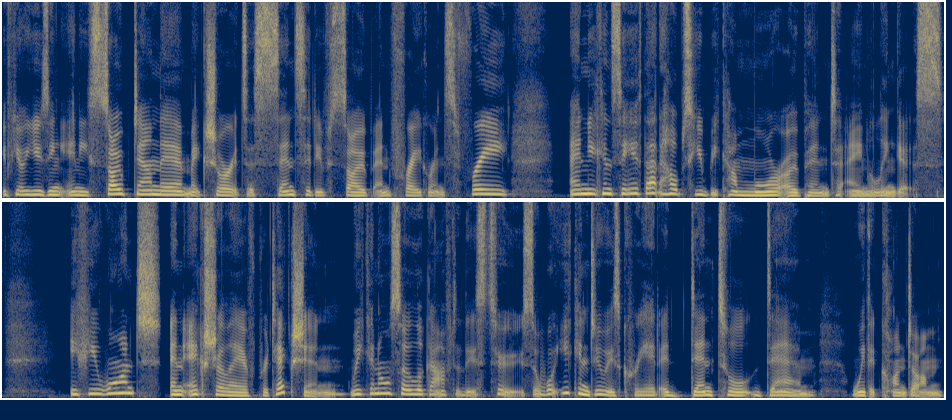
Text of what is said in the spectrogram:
If you're using any soap down there, make sure it's a sensitive soap and fragrance free and you can see if that helps you become more open to analingus. If you want an extra layer of protection, we can also look after this too. So, what you can do is create a dental dam with a condom.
